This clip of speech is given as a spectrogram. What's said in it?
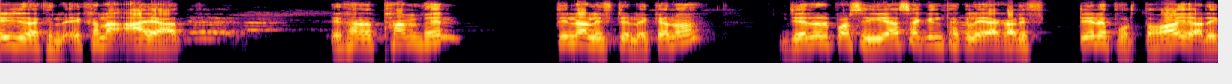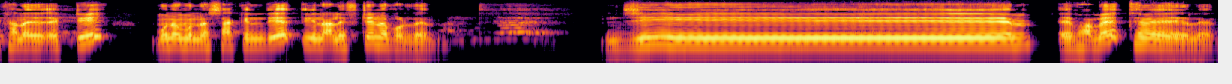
এই যে দেখেন, এখানে আয়াত, এখানে থামবেন, তিন আলিফ টেনে। কেন? জেরের পাশে ইয়া সাকিন থাকলে এক আলিফ টেনে পড়তে হয়, আর এখানে একটি মনে মনে সাকিন দিয়ে তিন আলিফ টেনে পড়বেন। জি এভাবে থেমে গেলেন।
